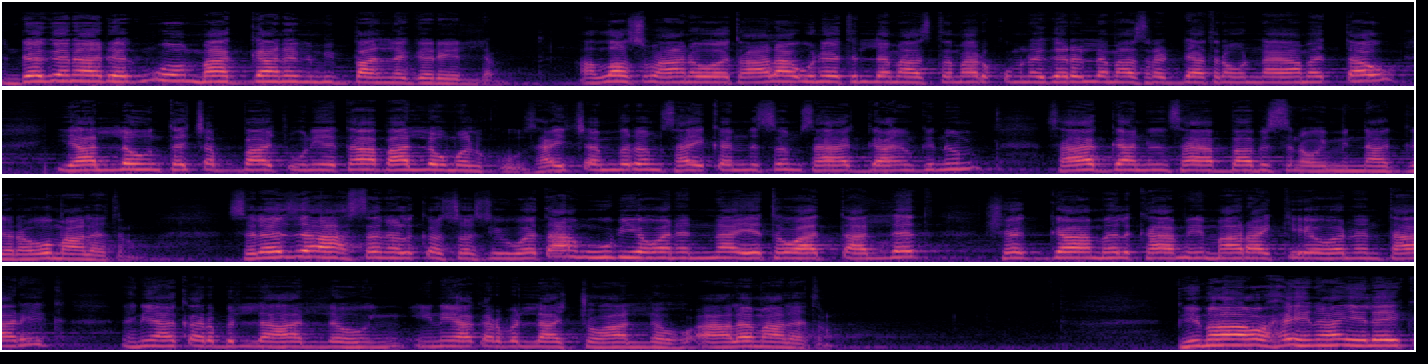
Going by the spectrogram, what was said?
እንደገና ደግሞ ማጋነን የሚባል ነገር የለም አላህ ስብንሁ ወተላ እውነትን ለማስተማር ቁም ነገርን ለማስረዳት ነውና ያመጣው። ያለውን ተጨባጭ ሁኔታ ባለው መልኩ ሳይጨምርም ሳይቀንስም ሳያጋግንም ሳያጋንን ሳያባብስ ነው የሚናገረው ማለት ነው። ስለዚህ አሰን አልቀሶሲ በጣም ውብ የሆነና የተዋጣለት ሸጋ መልካም ማራኪ የሆነን ታሪክ እኔ ያቀርብልሃለሁኝ እኔ ያቀርብላችኋለሁ አለ ማለት ነው። ቢማ አውሐይና ኢለይከ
